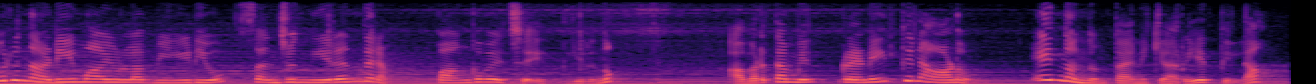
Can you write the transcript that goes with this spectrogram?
ഒരു നടിയുമായുള്ള വീഡിയോ സഞ്ജു നിരന്തരം പങ്കുവച്ച് എത്തിയിരുന്നു. അവർ തമ്മിൽ പ്രണയത്തിലാണോ എന്നൊന്നും തനിക്ക് അറിയത്തില്ല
